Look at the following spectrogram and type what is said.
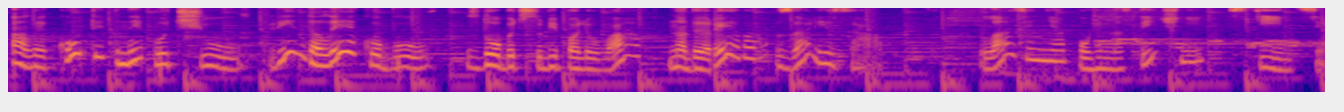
Але котик не почув, він далеко був, здобич собі полював, на дерева залізав. Лазіння по гімнастичній стінці.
